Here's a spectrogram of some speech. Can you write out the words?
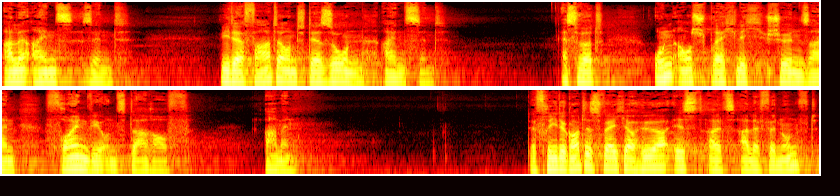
alle eins sind, wie der Vater und der Sohn eins sind. Es wird unaussprechlich schön sein, freuen wir uns darauf. Amen. Der Friede Gottes, welcher höher ist als alle Vernunft,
